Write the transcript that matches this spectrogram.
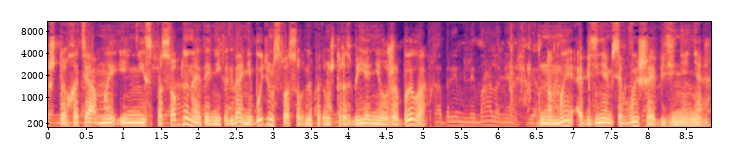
что хотя мы и не способны на это, и никогда не будем способны, потому что разбиение уже было, но мы объединяемся в высшее объединение,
